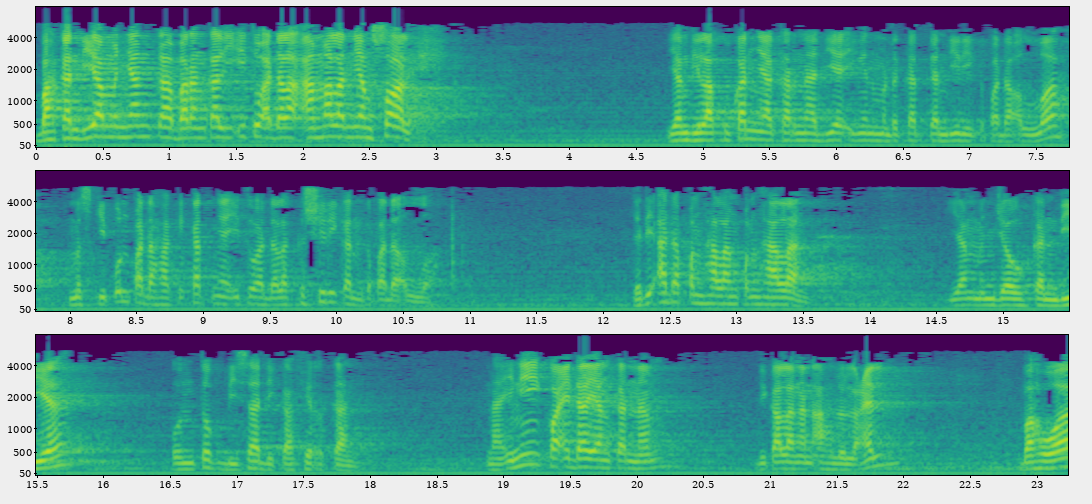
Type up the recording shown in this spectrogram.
Bahkan dia menyangka barangkali itu adalah amalan yang soleh. Yang dilakukannya karena dia ingin mendekatkan diri kepada Allah. Meskipun pada hakikatnya itu adalah kesyirikan kepada Allah. Jadi ada penghalang-penghalang yang menjauhkan dia untuk bisa dikafirkan. Nah ini kaidah yang keenam di kalangan ahlul ilm bahwa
